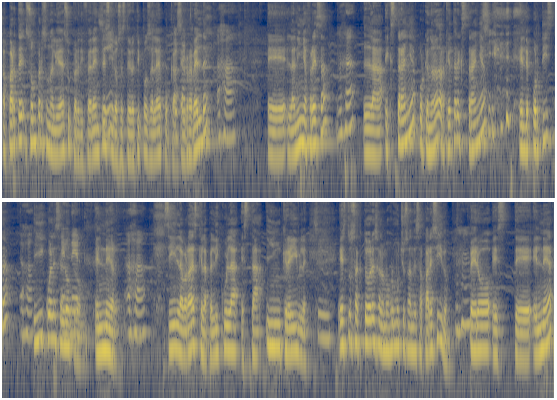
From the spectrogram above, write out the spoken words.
Aparte, son personalidades súper diferentes Sí. y los estereotipos de la época. El rebelde, Ajá, eh, la niña fresa, ajá. la extraña, porque no era darqueta, era extraña, Sí. el deportista Ajá. y ¿cuál es el, El otro? nerd. El nerd. Ajá, Sí, la verdad es que la película está increíble. sí. Estos actores, a lo mejor muchos han desaparecido, pero este, el nerd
